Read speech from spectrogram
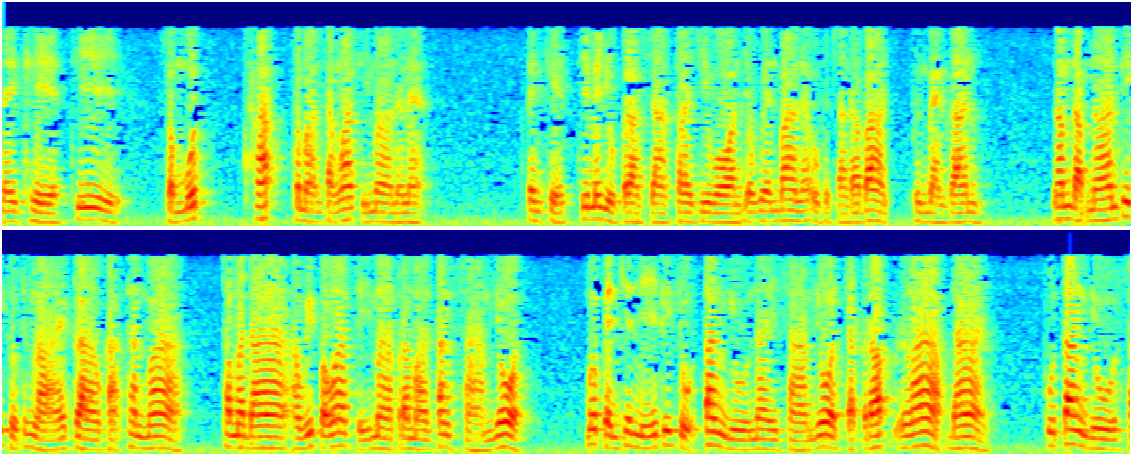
ในเขตที่สมมุติทับสมานจังวาสีมานั่นแหละ เป็นเขตที่ไม่อยู่ปราศจากไตรจีวร ยกเว้นบ้านและอุปจาระบ้านพึงแบ่งกันลำดับนั้นภิกษุทั้งหลายกล่าวกับท่านว่า ธรรมดาอาวิปวาสีมาประมาณตั้งสามโยชน์เมื่อเป็นเช่นนี้ภิกษุตั้งอยู่ในสามโยชน์จะรับลาบได้ ผู้ตั้งอยู่ส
